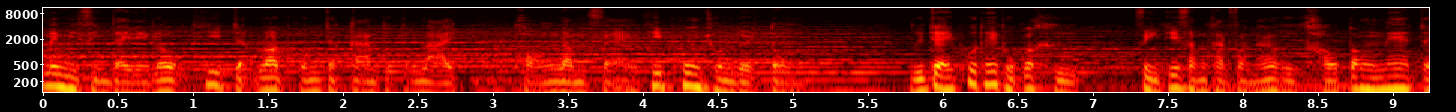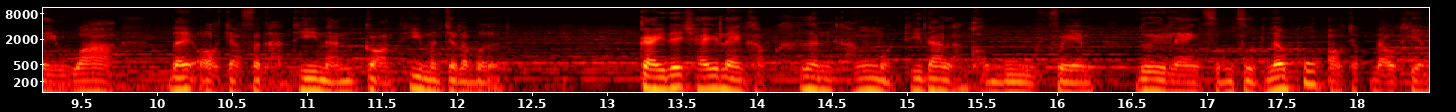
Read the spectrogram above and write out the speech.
ไม่มีสิ่งใดในโลกที่จะรอดพ้นจากการถูกทำลายของลำแสงที่พุ่งชนโดยตรง หรือให้พูดให้ถูกก็คือ สิ่งที่สำคัญกว่านั้นก็คือเขาต้องแน่ใจว่าได้ออกจากสถานที่นั้นก่อนที่มันจะระเบิด ไกได้ใช้แรงขับเคลื่อนทั้งหมดที่ด้านหลังของบูเฟรมด้วยแรงสูงสุดแล้วพุ่งออกจากดาวเทียม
